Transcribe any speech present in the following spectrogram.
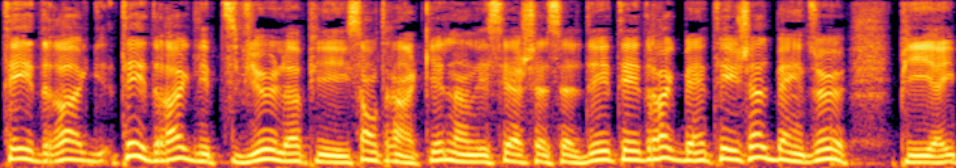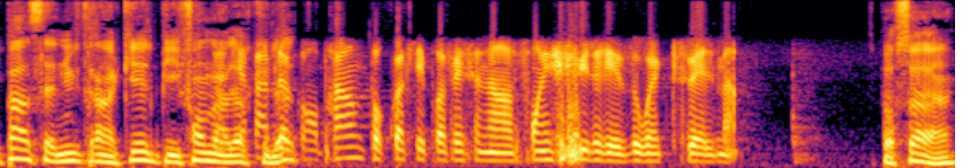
tes drogues, tes drogues les petits vieux là, puis ils sont tranquilles dans les CHSLD. Tes drogues, ben tes gels bien durs, puis euh, ils passent la nuit tranquille, puis ils font dans leur culotte. de comprendre pourquoi que les professionnels en soins fuient le réseau actuellement. C'est pour ça, hein?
